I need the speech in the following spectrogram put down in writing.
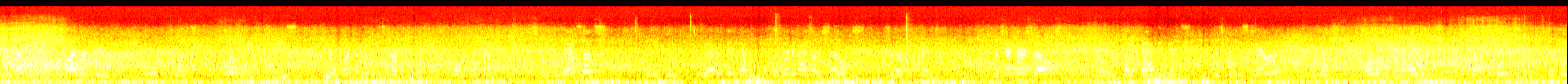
So that's why we're here. We don't want, we don't need the police, we don't want the police in our communities, we don't want them to harass us. We need to do everything that we can to organize ourselves so that we can protect ourselves and fight back against this police terror, against all of the all these injustices that they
